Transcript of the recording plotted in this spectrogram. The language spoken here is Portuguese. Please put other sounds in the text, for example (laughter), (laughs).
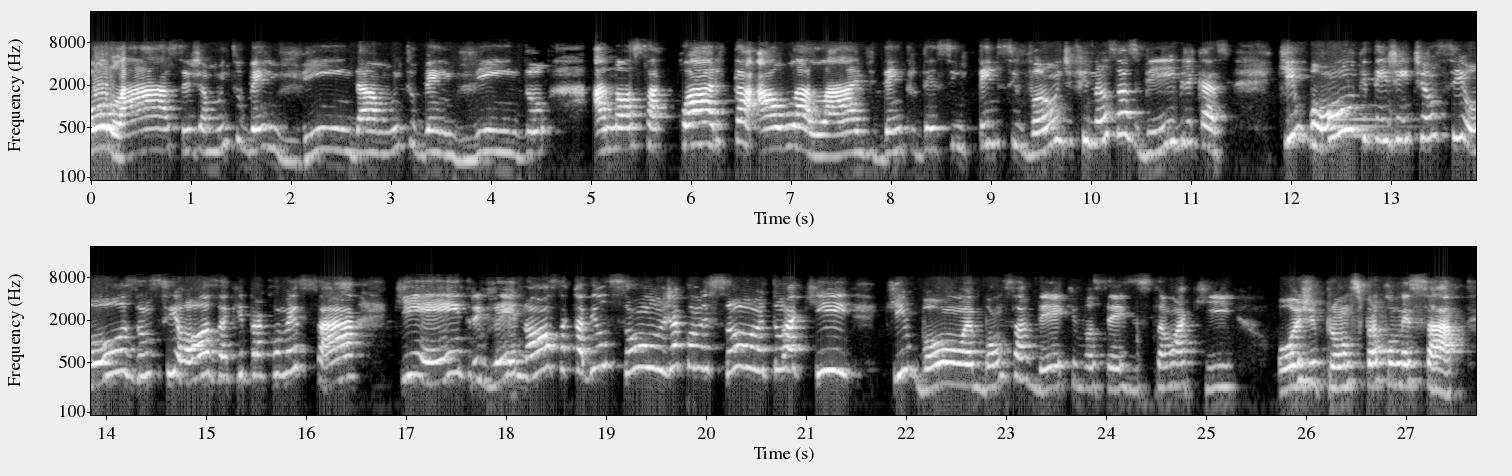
Olá, seja muito bem-vinda, muito bem-vindo à nossa quarta aula live dentro desse intensivão de finanças bíblicas. Que bom que tem gente ansiosa, ansiosa aqui para começar, que entre e vê, nossa, cadê o som? Já começou, eu estou aqui. Que bom, é bom saber que vocês estão aqui hoje prontos para começar.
